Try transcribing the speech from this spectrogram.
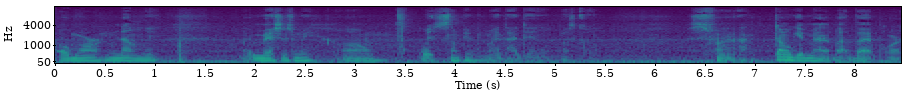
Omar Nunley. Message me, um, which some people might not do, but it's cool. It's fine. Don't get mad about that part.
